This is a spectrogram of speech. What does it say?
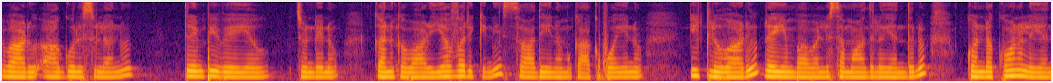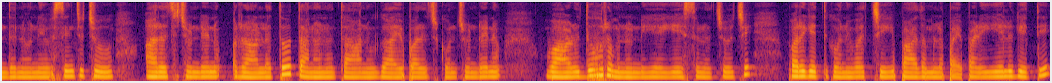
వాడు ఆ గొలుసులను త్రెంపివేయచుండెను. కనుక వాడు ఎవ్వరికి స్వాధీనము కాకపోయెను. ఇట్లు వాడు రేయింబావళ్ళు సమాధుల ఎందును కొండ కోనల ఎందును నివసించుచు అరచుచుండెను. రాళ్ళతో తనను తాను గాయపరుచుకొనిచుండెను. వాడు దూరం నుండి యేసును చూచి పరిగెత్తుకొని వచ్చి పాదములపై పడి ఎలుగెత్తి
